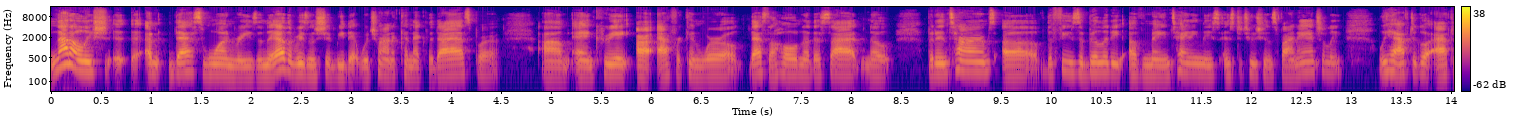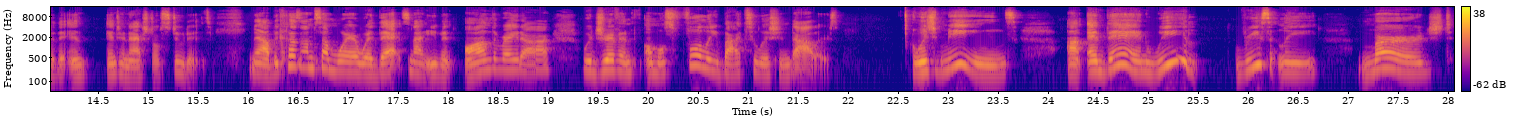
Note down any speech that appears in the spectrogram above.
not only sh- I mean, that's one reason. The other reason should be that we're trying to connect the diaspora um, and create our African world. That's a whole nother side note. But in terms of the feasibility of maintaining these institutions financially, we have to go after the in- international students. Now, because I'm somewhere where that's not even on the radar, we're driven almost fully by tuition dollars, which means, um, and then we recently merged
